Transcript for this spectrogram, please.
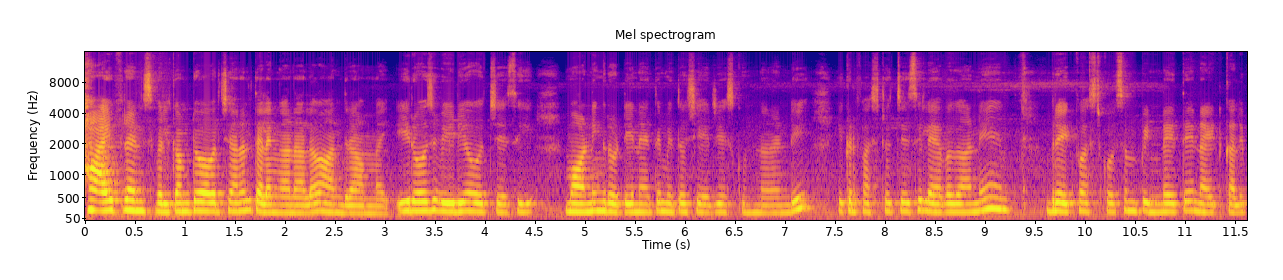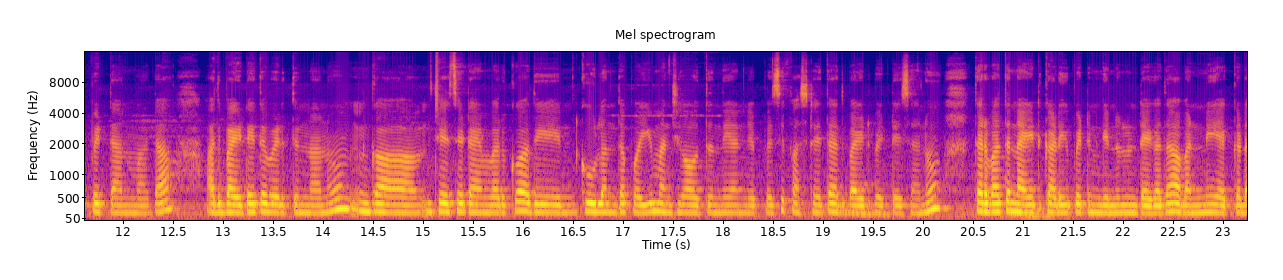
Hi friends welcome to our channel తెలంగాణలో ఆంధ్ర అమ్మాయి. ఈరోజు వీడియో వచ్చేసి మార్నింగ్ రొటీన్ అయితే మీతో షేర్ చేసుకుంటున్నానండి. ఇక్కడ ఫస్ట్ వచ్చేసి లేవగానే బ్రేక్ఫాస్ట్ కోసం పిండి అయితే నైట్ కలిపి పెట్టాను అనమాట అది బయట అయితే పెడుతున్నాను. ఇంకా చేసే టైం వరకు అది కూల్ అంతా పోయి మంచిగా అవుతుంది అని చెప్పేసి ఫస్ట్ అయితే అది బయట పెట్టేశాను. తర్వాత నైట్ కడిగి పెట్టిన గిన్నెలు ఉంటాయి కదా అవన్నీ ఎక్కడ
